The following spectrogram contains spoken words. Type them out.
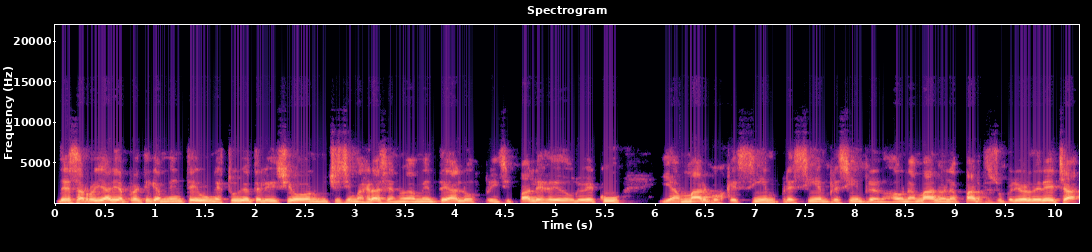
desarrollar ya prácticamente un estudio de televisión. Muchísimas gracias nuevamente a los principales de WQ y a Marcos que siempre, siempre, siempre nos da una mano en la parte superior derecha.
